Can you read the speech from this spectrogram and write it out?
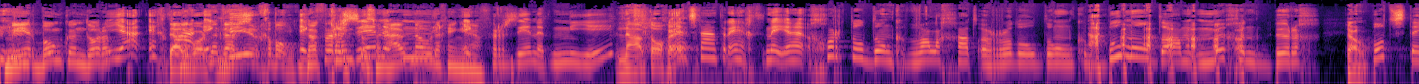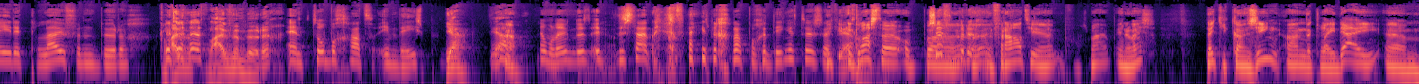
Meer Bonkendorp? Ja, echt Daar waar. wordt ik, dat- weer gebonkt. Dat klinkt als een uitnodiging, ja. Ik verzin het niet. Nou, toch, hè? Het staat er echt. Nee, eh, Gorteldonk, Wallegat, Roddeldonk, Boemeldam, Muggenburg, Zo. Botstede, Kluivenburg Kluiven- Kluivenburg. en Tobbegat in Weesp. Ja, ja. Ja. Helemaal leuk. Dus, eh, er staan echt hele grappige dingen tussen. Ik, ik las er op eh, een verhaaltje, volgens mij op NOS... dat je kan zien aan de kledij ehm,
